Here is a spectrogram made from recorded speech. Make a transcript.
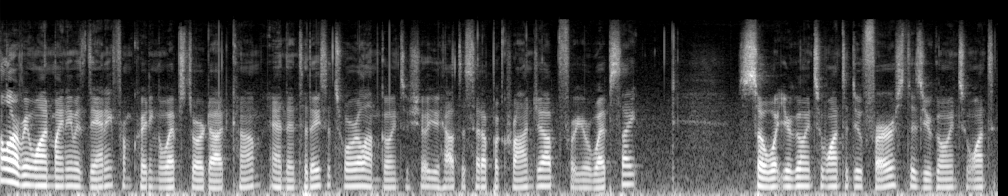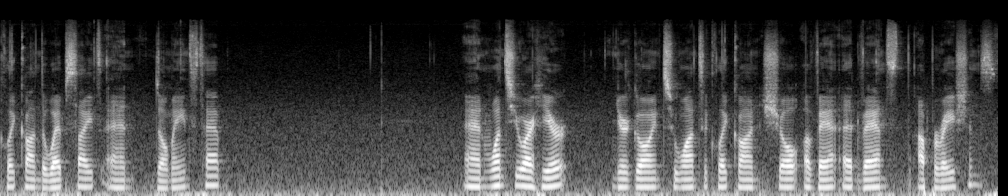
Hello everyone, my name is Danny from creatingawebstore.com and in today's tutorial I'm going to show you how to set up a cron job for your website. So what you're going to want to do first is you're going to want to click on the websites and domains tab. And once you are here, you're going to want to click on show advanced operations.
